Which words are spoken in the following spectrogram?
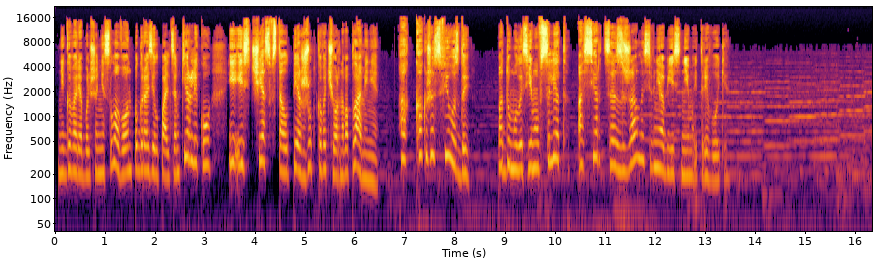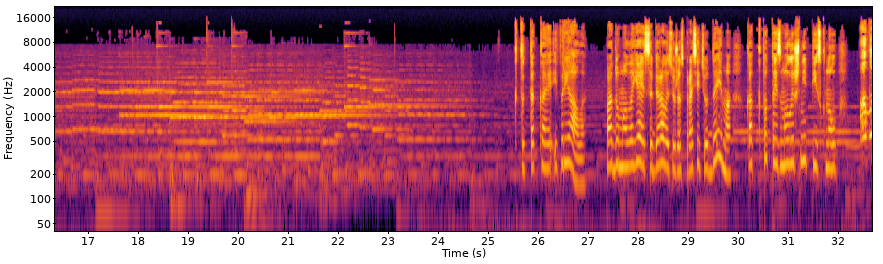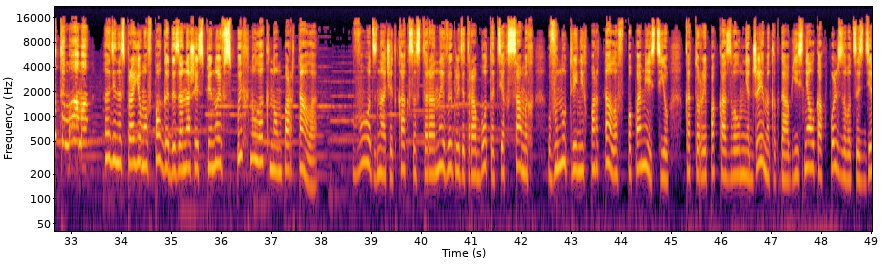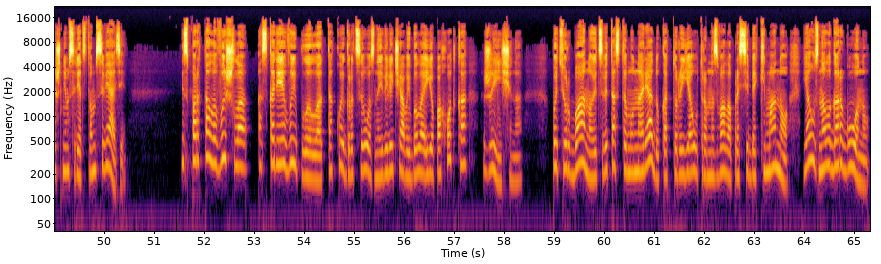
Не говоря больше ни слова, он погрозил пальцем Кирлику и исчез в столпе жуткого черного пламени. «А как же звезды?» — подумалось ему вслед, а сердце сжалось в необъяснимой тревоге. Тут такая Ивриала?» Подумала я и собиралась уже спросить у Дейма, как кто-то из малышни пискнул. «А вот и мама!» Один из проемов пагоды за нашей спиной вспыхнул окном портала. Вот, значит, как со стороны выглядит работа тех самых внутренних порталов по поместью, которые показывал мне Джейма, когда объяснял, как пользоваться здешним средством связи. Из портала вышла а скорее выплыла, такой грациозной и величавой была ее походка, женщина. По тюрбану и цветастому наряду, который я утром назвала про себя кимоно, я узнала Гаргону.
